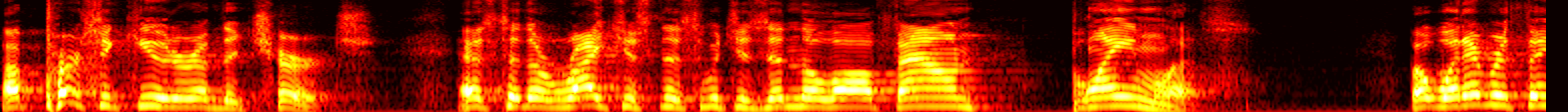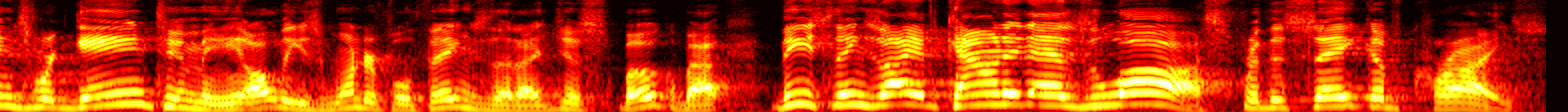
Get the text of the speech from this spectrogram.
a persecutor of the church, as to the righteousness which is in the law, found blameless. But whatever things were gained to me, all these wonderful things that I just spoke about, these things I have counted as loss for the sake of Christ.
